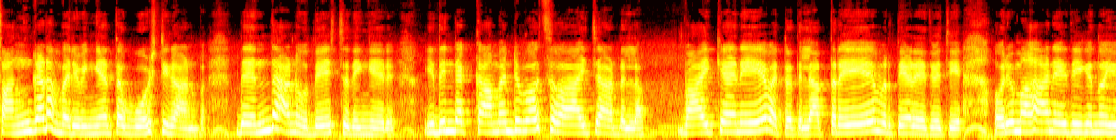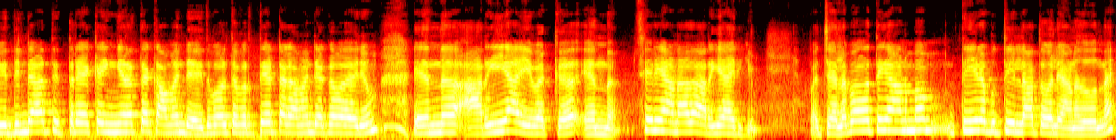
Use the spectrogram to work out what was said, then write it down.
സങ്കടം വരും ഇങ്ങനത്തെ ഗോഷ്ടി കാണുമ്പോൾ ഇതെന്താണ് ഉദ്ദേശിച്ചത് ഇങ്ങേര്? ഇതിന്റെ കമന്റ് ബോക്സ് വായിച്ചാണ്ടല്ലോ. വായിക്കാനേ പറ്റത്തില്ല. അത്രയും വൃത്തിയായിട്ട് എഴുതി വെച്ച്. ഒരു മഹാൻ എഴുതിയിരിക്കുന്നു ഇതിന്റെ അകത്ത് ഇത്രയൊക്കെ ഇങ്ങനത്തെ കമന്റ് ഇതുപോലത്തെ വൃത്തിയിട്ട കമന്റൊക്കെ വരും എന്ന് അറിയാം ഇവക്ക് എന്ന്. ശരിയാണ് അത് അറിയായിരിക്കും. അപ്പം ചില ഭാഗത്ത് കാണുമ്പം തീരെ ബുദ്ധിയില്ലാത്ത പോലെയാണ് തോന്നുന്നത്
